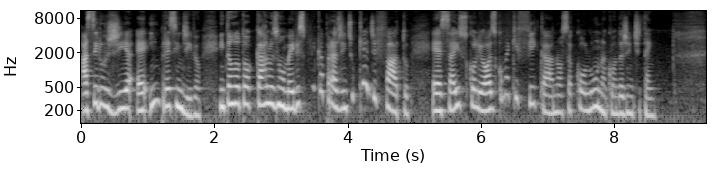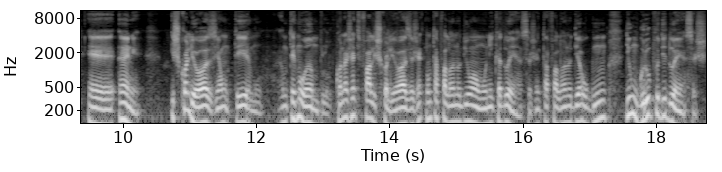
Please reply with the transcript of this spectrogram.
a cirurgia é imprescindível. Então, doutor Carlos Romeiro, explica pra gente o que é de fato essa escoliose, como é que fica a nossa coluna quando a gente tem? É, Anne, escoliose é um termo é um termo amplo. Quando a gente fala escoliose, a gente não está falando de uma única doença, a gente está falando de algum de um grupo de doenças.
